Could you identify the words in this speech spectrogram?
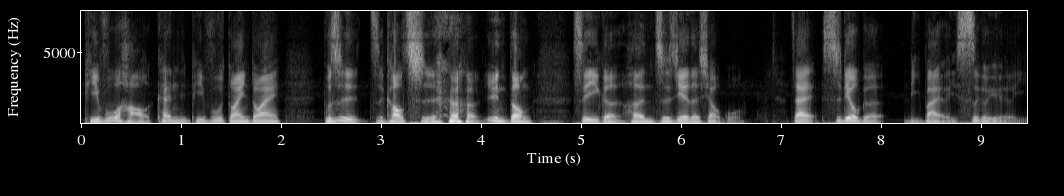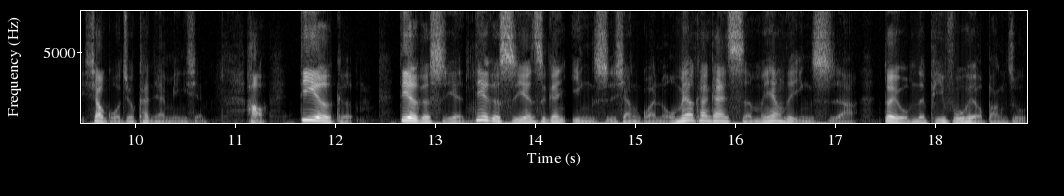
皮肤好，看你皮肤端一端，不是只靠吃，运动是一个很直接的效果，在十六个礼拜而已，四个月而已，效果就看起来明显。好，第二个第二个实验，第二个实验是跟饮食相关的，我们要看看什么样的饮食啊，对我们的皮肤会有帮助。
